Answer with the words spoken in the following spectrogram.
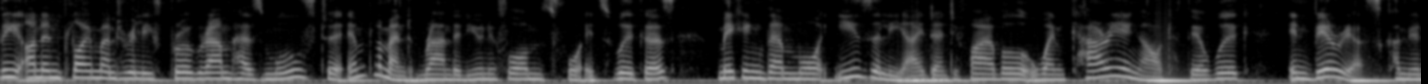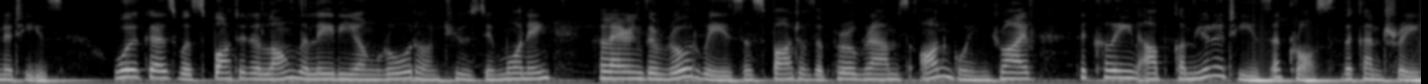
The Unemployment Relief Program has moved to implement branded uniforms for its workers, making them more easily identifiable when carrying out their work in various communities. Workers were spotted along the Lady Young Road on Tuesday morning, clearing the roadways as part of the program's ongoing drive to clean up communities across the country.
